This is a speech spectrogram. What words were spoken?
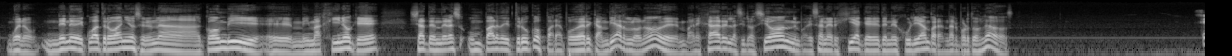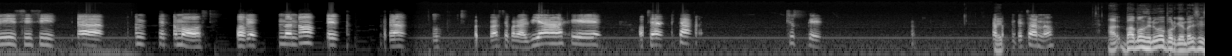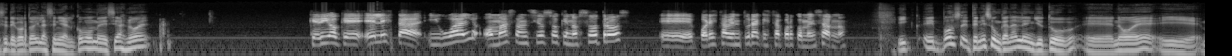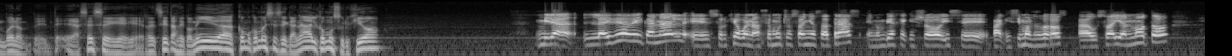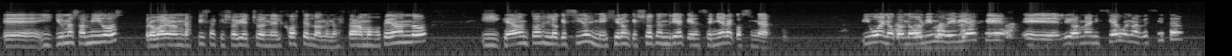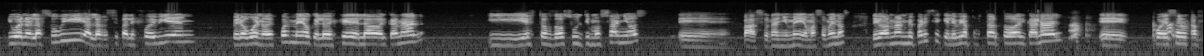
Bueno, nene de cuatro años en una combi, me imagino que ya tendrás un par de trucos para poder cambiarlo, ¿no? De manejar la situación, por esa energía que debe tener Julián para andar por todos lados. Sí, sí, sí. Ya estamos organizándonos para prepararse para el viaje. O sea, está. Yo sé que. Para eh, empezar, ¿no? Ah, vamos de nuevo porque me parece que se te cortó ahí la señal. ¿Cómo me decías, Noé? que digo que él está igual o más ansioso que nosotros eh, por esta aventura que está por comenzar, ¿no? Y eh, vos tenés un canal en YouTube, eh, Noé, y bueno, haces recetas de comida. ¿Cómo, ¿Cómo es ese canal? ¿Cómo surgió? Mira, la idea del canal surgió, bueno, hace muchos años atrás, en un viaje que yo hice, va, que hicimos los dos a Ushuaia en moto, y unos amigos probaron unas pizzas que yo había hecho en el hostel donde nos estábamos hospedando y quedaron todos enloquecidos y me dijeron que yo tendría que enseñar a cocinar. Y bueno, cuando volvimos de viaje, eh, le digo Hernán, ¿y si hago una receta? Y bueno, la subí, a la receta le fue bien, pero bueno, después medio que lo dejé de lado al canal y estos dos últimos años, eh, va, hace un año y medio más o menos, le digo a Hernán, me parece que le voy a apostar todo al canal, eh, puede ser una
